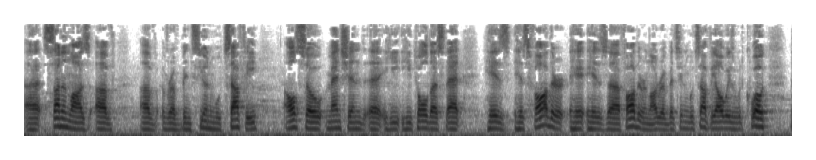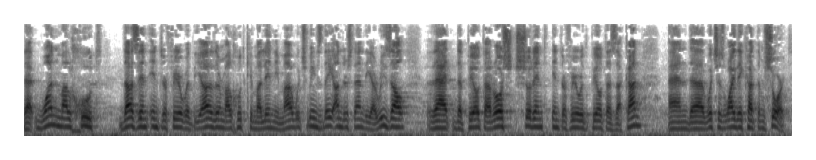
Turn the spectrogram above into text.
uh, son-in-laws of, of Rav Ben Zion Mutzafi also mentioned, uh, he, he told us that his his father his uh, father-in-law Rabbi Ben Zion Mutzafi always would quote that one malchut doesn't interfere with the other malchut kimalenima, which means they understand the Arizal that the peot rosh shouldn't interfere with peot zakan, and uh, which is why they cut them short.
